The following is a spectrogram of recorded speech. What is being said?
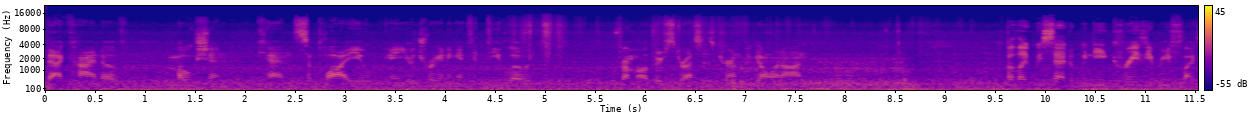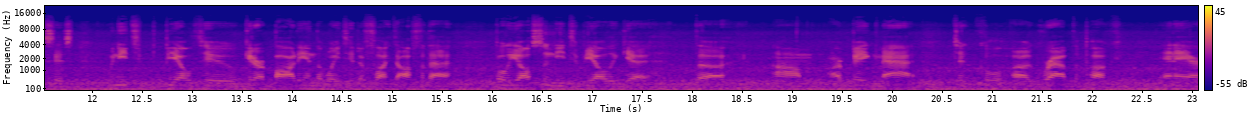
that kind of motion can supply you in your training and to deload from other stresses currently going on. But like we said, we need crazy reflexes. We need to be able to get our body in the way to deflect off of that. But we also need to be able to get the um, our big mat to uh, grab the puck in air.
